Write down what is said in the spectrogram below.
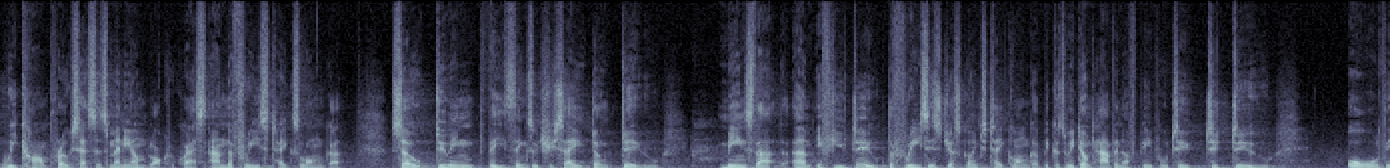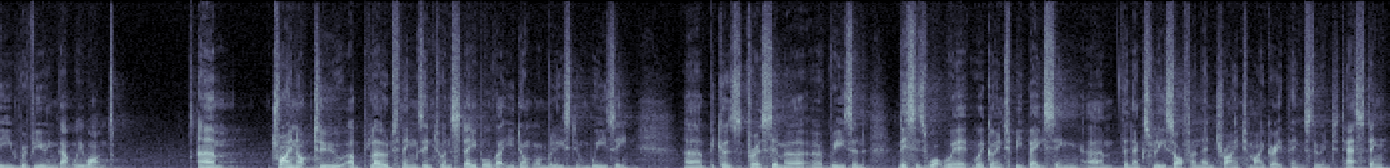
we can't process as many unblock requests, and the freeze takes longer. So doing these things which you say don't do means that um, if you do, the freeze is just going to take longer because we don't have enough people to, to do all the reviewing that we want. Um, try not to upload things into unstable that you don't want released in Wheezy. Uh, because for a similar uh, reason, this is what we're, we're going to be basing um, the next release off and then trying to migrate things through into testing.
